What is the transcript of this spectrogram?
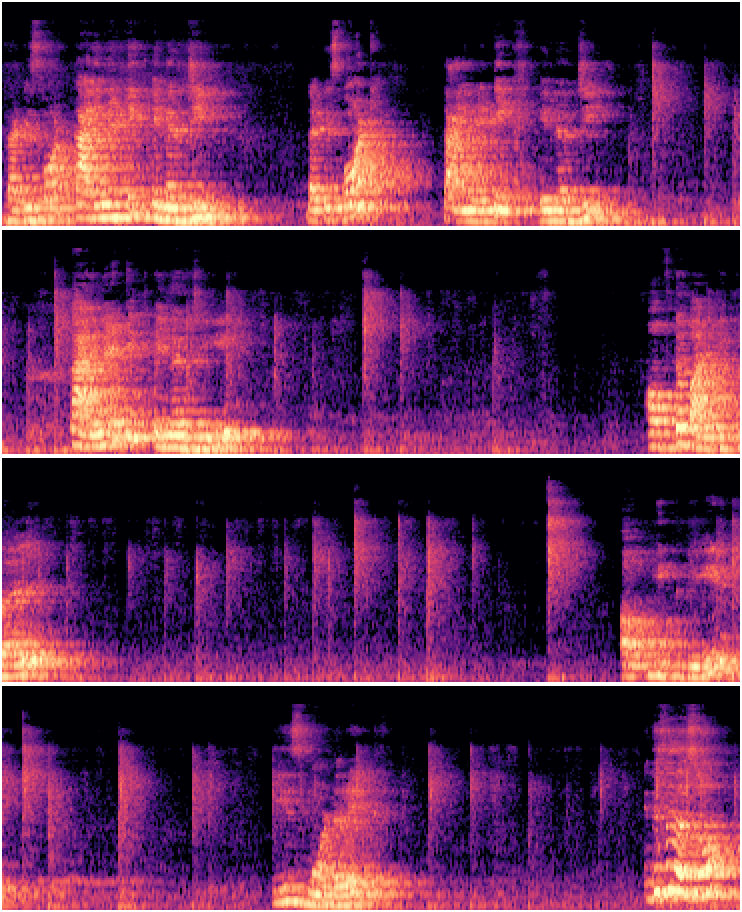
That is what? Kinetic energy. That is what? Kinetic energy. Kinetic energy of the particle of liquid is moderate. This is also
